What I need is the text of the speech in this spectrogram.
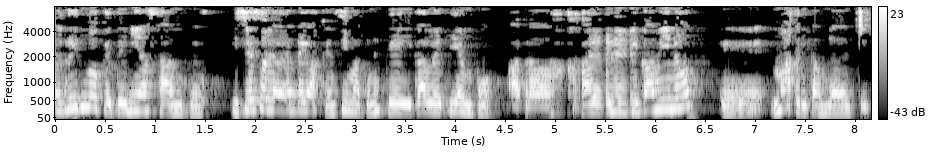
el ritmo que tenías antes. Y si eso le agregas que encima tenés que dedicarle tiempo a trabajar en el camino, eh, más que cambiar el chip.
